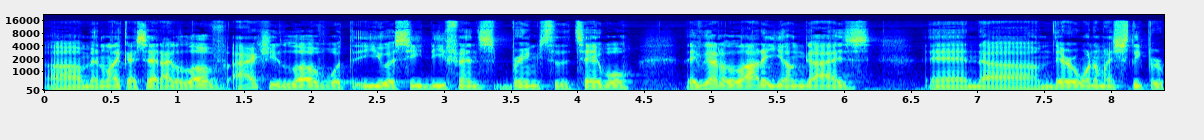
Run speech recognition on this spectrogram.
Um, and like I said, I love, I actually love what the USC defense brings to the table. They've got a lot of young guys and um, they were one of my sleeper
